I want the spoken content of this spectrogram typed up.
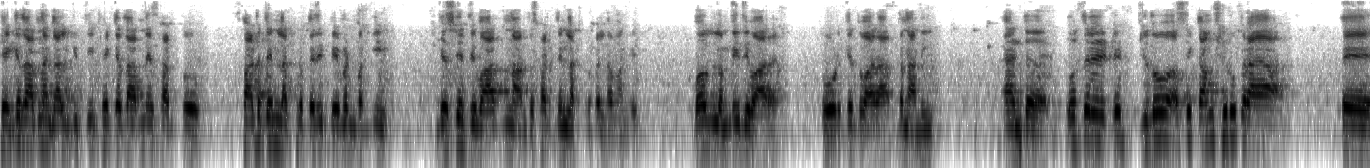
ਠੇਕੇਦਾਰ ਨਾਲ ਗੱਲ ਕੀਤੀ। ਠੇਕੇਦਾਰ ਨੇ ਸਾਡੇ ਤੋਂ 3.5 ਲੱਖ ਰੁਪਏ ਦੀ ਪੇਮੈਂਟ ਮੰਗੀ, ਜਿਸ ਦੀ ਦੀਵਾਰ ਬਣਾਉਣ ਤੇ 3.5 ਲੱਖ ਰੁਪਏ ਲਵਾਂਗੇ ਬਹੁਤ ਲੰਬੀ ਦੀਵਾਰ ਹੈ, ਤੋੜ ਕੇ ਦੁਬਾਰਾ ਬਣਾਣੀ ਐਂਡ ਉਸ ਦੇ ਰਿਲੇਟਡ ਜਦੋਂ ਅਸੀਂ ਕੰਮ ਸ਼ੁਰੂ ਕਰਾਇਆ ਤੇ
